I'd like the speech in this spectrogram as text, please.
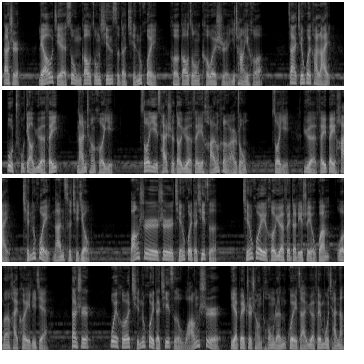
但是。了解宋高宗心思的秦桧和高宗可谓是一唱一和，在秦桧看来，不除掉岳飞难成何意，所以才使得岳飞含恨而终。所以岳飞被害，秦桧难辞其咎。王氏是秦桧的妻子，秦桧和岳飞的离世有关，我们还可以理解。但是为何秦桧的妻子王氏也被制成铜人跪在岳飞墓前呢？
